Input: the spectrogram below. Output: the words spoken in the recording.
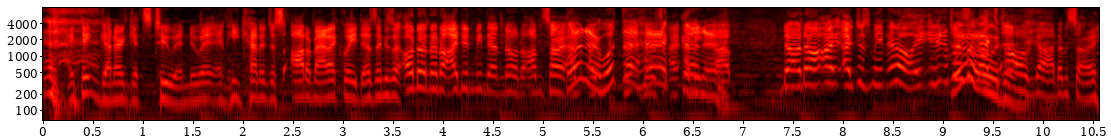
I think Gunnar gets too into it, and he kind of just automatically does, it. he's like, "Oh no, no, no! I didn't mean that. No, no, I'm sorry." Gunnar, I- what the that- heck, I, I mean, Gunnar? uh, no, no, I, I just mean no. It, it was an ex- Oh God, I'm sorry.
